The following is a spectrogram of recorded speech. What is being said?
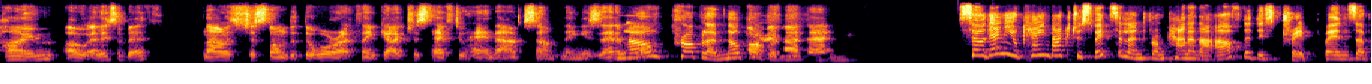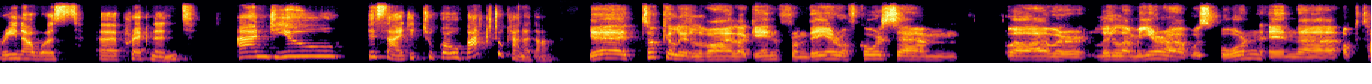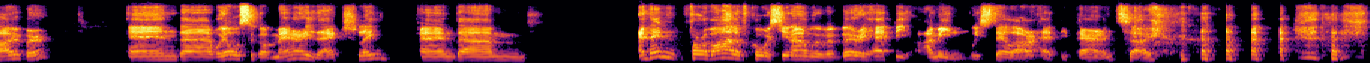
home. Oh, Elizabeth. Now it's just on the door. I think I just have to hand out something. Is that a no problem no Sorry problem about that. so then you came back to switzerland from canada after this trip when sabrina was uh, pregnant and you decided to go back to canada Yeah, it took a little while again from there. Of course, um, well, our little Amira was born in uh, October, and uh, we also got married actually. And um, and then for a while, of course, you know, we were very happy. I mean, we still are happy parents. So,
